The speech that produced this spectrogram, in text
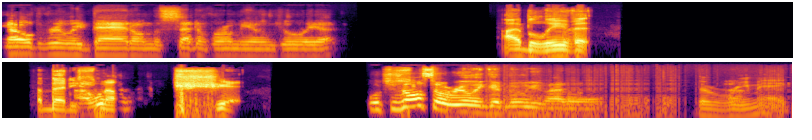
smelled really bad on the set of Romeo and Juliet. I believe it. I bet he smelled shit. Which is also a really good movie, by the way. The remake.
